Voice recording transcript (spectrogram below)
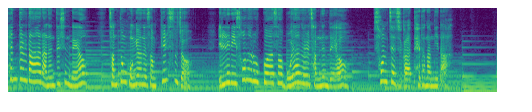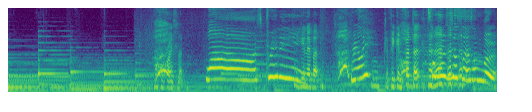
흔들다 라는 뜻인데요. 전통 공연에선 필수죠. 일일이 손으로 꼬아서 모양을 잡는데요. 손재주가 대단합니다. It's a bracelet. 와, it's pretty. You can have it Really? if you can fit it. 선물 주셨어요 선물.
